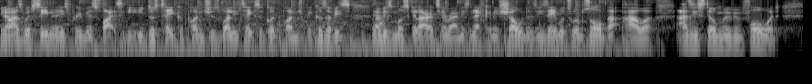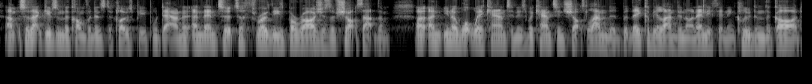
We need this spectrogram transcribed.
you know, as we've seen in his previous fights, he, he does take a punch as well. He takes a good punch because of his yeah. of his muscularity around his neck and his shoulders. He's able to absorb that power as he's still moving forward. Um, so that gives him the confidence to close people down and, and then to, to throw these barrages of shots at them. Uh, and, you know, what we're counting is we're counting shots landed, but they could be landing on anything, including the guard.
